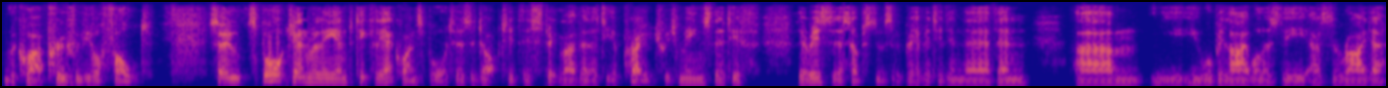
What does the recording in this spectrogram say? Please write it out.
require proof of your fault. So sport generally, and particularly equine sport, has adopted this strict liability approach, which means that if there is a substance that's prohibited in there, then um, you, you, will be liable as the as the rider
